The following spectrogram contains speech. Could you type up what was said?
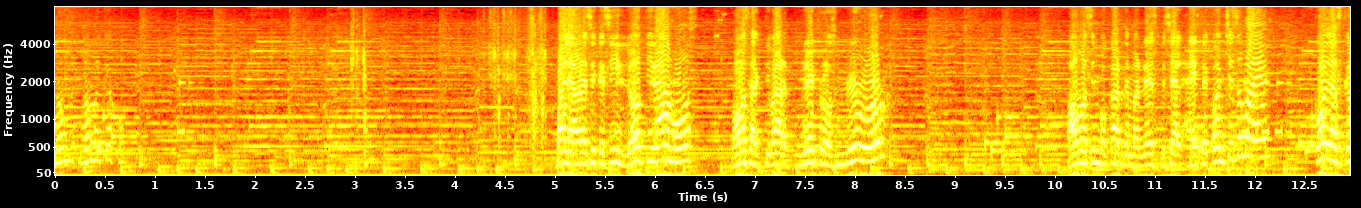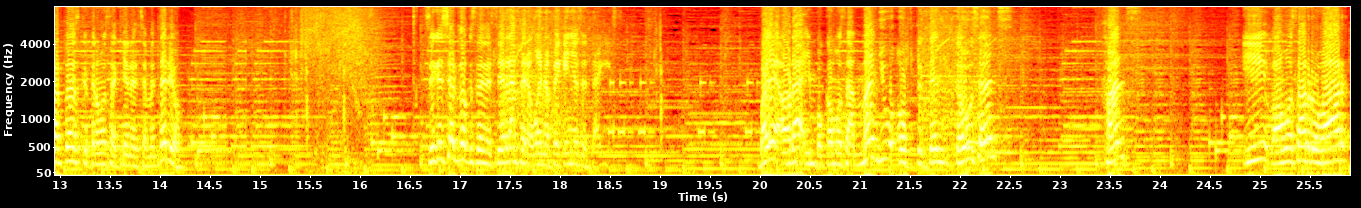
No, no me quejo. Vale, ahora sí que sí, lo tiramos. Vamos a activar Necros Mirror. Vamos a invocar de manera especial a este Conche Sumae con las cartas que tenemos aquí en el cementerio. Sí que es cierto que se destierran, pero bueno, pequeños detalles. Vale, ahora invocamos a Manju of the Ten Thousands Hands Y vamos a robar.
